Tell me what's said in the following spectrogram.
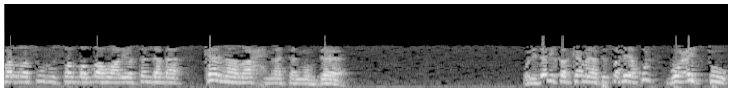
فالرسول صلى الله عليه وسلم كان رحمة مهداة. ولذلك كما في الصحيح يقول بعثت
